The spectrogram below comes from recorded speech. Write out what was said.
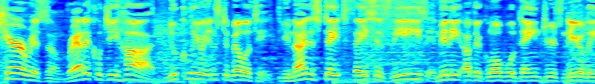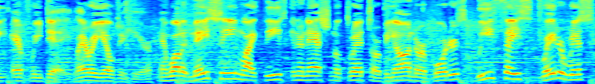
Terrorism, radical jihad, nuclear instability. The United States faces these and many other global dangers nearly every day. Larry Elder here. And while it may seem like these international threats are beyond our borders, we face greater risks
